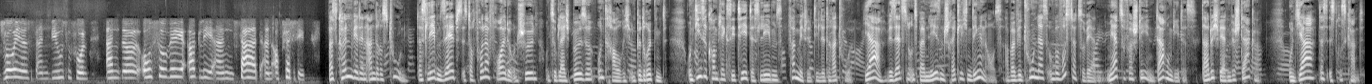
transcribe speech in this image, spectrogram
joyous and beautiful and uh, also very ugly and sad and oppressive. Was können wir denn anderes tun? Das Leben selbst ist doch voller Freude und schön und zugleich böse und traurig und bedrückend. Und diese Komplexität des Lebens vermittelt die Literatur. Ja, wir setzen uns beim Lesen schrecklichen Dingen aus, aber wir tun das, um bewusster zu werden, mehr zu verstehen. Darum geht es. Dadurch werden wir stärker. Und ja, das ist riskant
